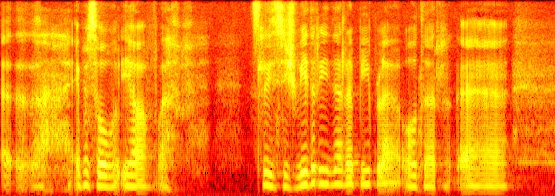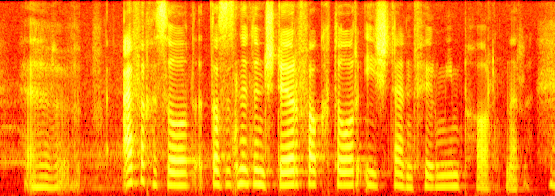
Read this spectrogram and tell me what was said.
äh, eben so, ja, jetzt liest ich wieder in der Bibel oder äh, äh, einfach so, dass es nicht ein Störfaktor ist dann für meinen Partner. Mhm.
